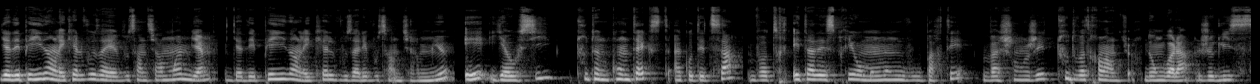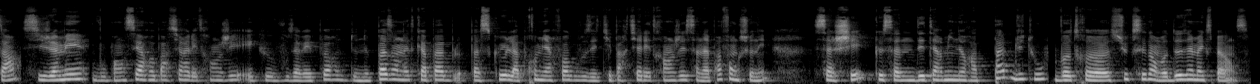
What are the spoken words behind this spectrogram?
il y a des pays dans lesquels vous allez vous sentir moins bien. Il y a des pays dans lesquels vous allez vous sentir mieux. Et il y a aussi tout un contexte à côté de ça, votre état d'esprit au moment où vous partez va changer toute votre aventure. Donc voilà, je glisse ça. Si jamais vous pensez à repartir à l'étranger et que vous avez peur de ne pas en être capable parce que la première fois que vous étiez parti à l'étranger, ça n'a pas fonctionné, sachez que ça ne déterminera pas du tout votre succès dans votre deuxième expérience.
